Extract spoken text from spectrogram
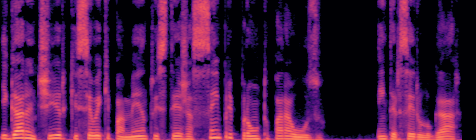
e garantir que seu equipamento esteja sempre pronto para uso. Em terceiro lugar,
